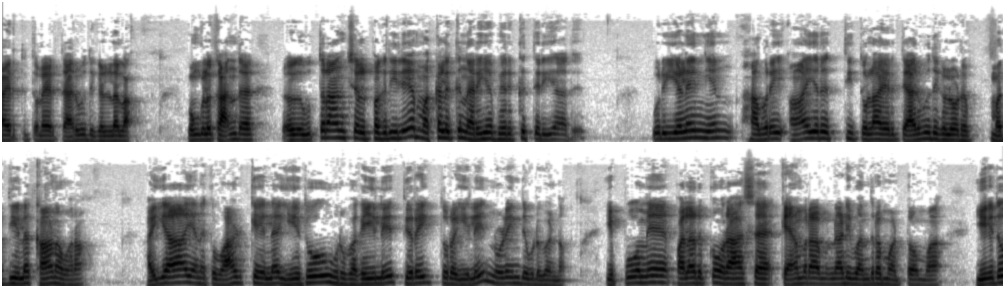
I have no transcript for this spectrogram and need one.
ஆயிரத்தி தொள்ளாயிரத்தி அறுபதுகள்லாம் உங்களுக்கு அந்த உத்தராஞ்சல் பகுதியிலேயே மக்களுக்கு நிறைய பேருக்கு தெரியாது. ஒரு இளைஞன் அவரை ஆயிரத்தி தொள்ளாயிரத்தி அறுபதுகளோட மத்தியில் காண வரான். ஐயா எனக்கு வாழ்க்கையில் ஏதோ ஒரு வகையிலே திரைத்துறையிலே நுழைந்து விட வேண்டும். எப்போவுமே பலருக்கும் ஒரு ஆசை கேமரா முன்னாடி வந்துட மாட்டோமா? ஏதோ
